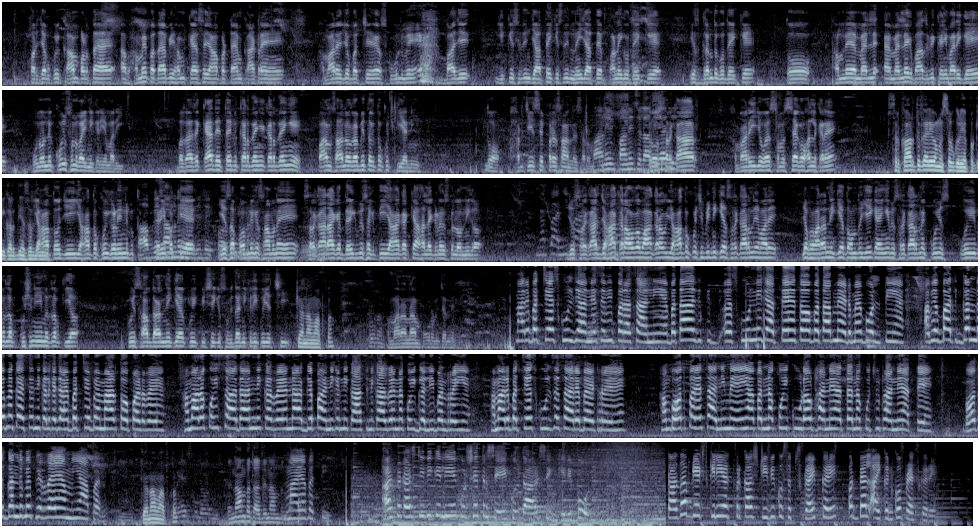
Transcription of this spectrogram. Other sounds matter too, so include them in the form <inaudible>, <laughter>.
पर जब कोई काम पड़ता है, अब हमें पता है भी हम कैसे यहाँ पर टाइम काट रहे हैं। हमारे जो बच्चे हैं स्कूल में, <clears throat> बाजे, ये किसी दिन जाते हैं, किसी दिन नहीं जाते, पानी को देख के, इस गंद को देख के। तो हमने एमएलए एमएलए के पास भी कई बार गए। उन्होंने कोई सुनवाई नहीं करी हमारी। बस ऐसे कह देते भी कर देंगे कर देंगे। पाँच साल होगा अभी तक तो कुछ किया नहीं। तो हर चीज़ से परेशान है सर पानी पानी चला तो सरकार हमारी जो है समस्या को हल करें। सरकार तो कह रही है हमने सब गलियाँ पक्की कर दी हैं सब यहाँ तो जी यहाँ तो कोई गली नहीं गली पक्की है। ये सब पब्लिक के सामने है। सरकार आके देख भी सकती है यहाँ का क्या हाल है गणेश कॉलोनी का। जो सरकार जहाँ करा होगा वहाँ करा होगा। यहाँ तो कुछ भी नहीं किया सरकार ने हमारे। जब हमारा नहीं किया तो हम तो यही कहेंगे भी सरकार ने कोई कोई मतलब कुछ नहीं मतलब किया। कोई सावधान नहीं किया कोई किसी की सुविधा नहीं करी कोई अच्छी। क्या नाम आपका? हमारा नाम पूर्ण चंद है। हमारे बच्चे स्कूल जाने से भी परेशानी है। बता स्कूल नहीं जाते हैं तो बता मैडमें बोलती हैं अब ये बात गंद में कैसे निकल के जाए? बच्चे बीमार तो पड़ रहे हैं। हमारा कोई सावधान नहीं कर रहे हैं ना आगे पानी का निकास निकाल रहे हैं ना कोई गली बन रही है। हमारे बच्चे स्कूल से सारे बैठ रहे हैं। हम बहुत परेशानी में हैं यहाँ पर ना कोई कूड़ा उठाने आता ना कुछ उठाने आते हैं। बहुत गंद में फिर रहे हैं हम यहाँ पर। क्या नाम है आपका? नाम बता दे नाम मायावती। आज प्रकाश टीवी के लिए कुरुक्षेत्र से कुलदार सिंह की रिपोर्ट। ताज़ा अपडेट्स के लिए अर्थ प्रकाश टीवी को सब्सक्राइब करें और बेल आइकन को प्रेस करें।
